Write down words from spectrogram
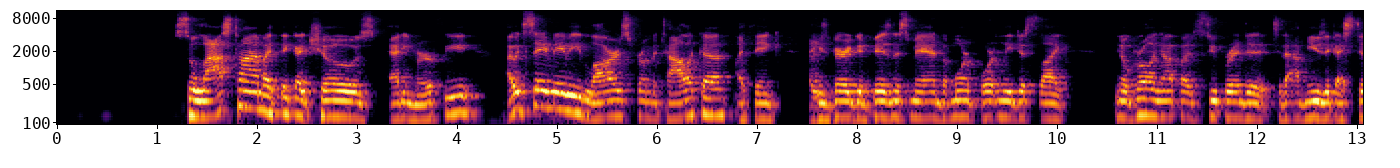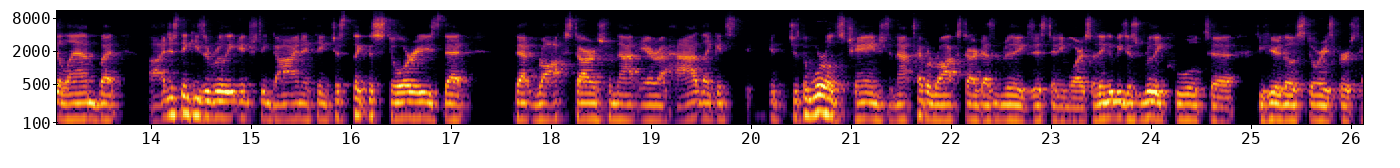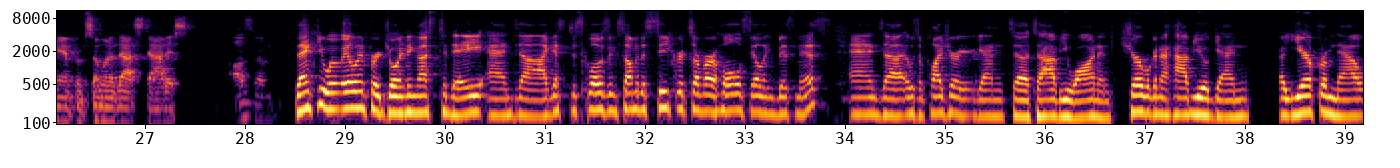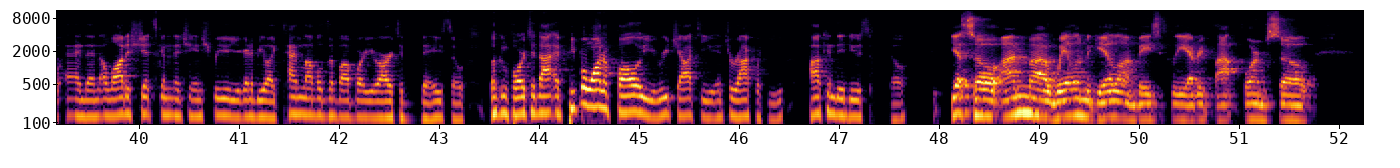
So last time I think I chose Eddie Murphy. I would say maybe Lars from Metallica. I think he's a very good businessman, but more importantly, just like, you know, growing up, I was super into to that music. I still am, but uh, I just think he's a really interesting guy. And I think just like the stories that that rock stars from that era had. Like it's it just the world's changed and that type of rock star doesn't really exist anymore. So I think it'd be just really cool to to hear those stories firsthand from someone of that status. Awesome. Thank you, Waylon, for joining us today and uh, I guess disclosing some of the secrets of our wholesaling business. And uh, it was a pleasure again to, to have you on. And sure, we're going to have you again a year from now and then a lot of shit's going to change for you you're going to be like 10 levels above where you are today so looking forward to that if people want to follow you reach out to you interact with you how can they do so yeah so i'm uh, waylon mcgill on basically every platform so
